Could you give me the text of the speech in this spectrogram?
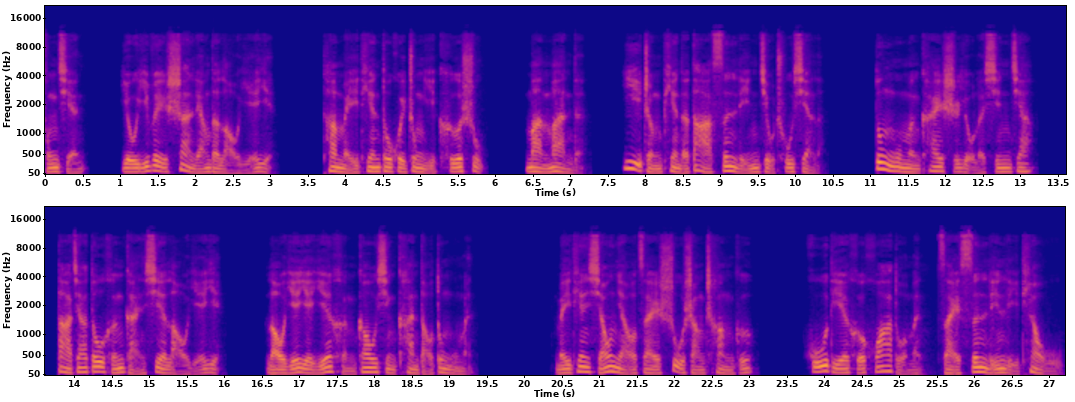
从前有一位善良的老爷爷，他每天都会种一棵树，慢慢的，一整片的大森林就出现了，动物们开始有了新家，大家都很感谢老爷爷，老爷爷也很高兴看到动物们。每天，小鸟在树上唱歌，蝴蝶和花朵们在森林里跳舞，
